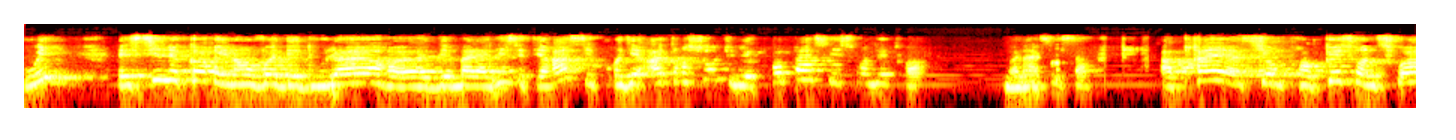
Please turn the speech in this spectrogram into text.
Oui, et si le corps il envoie des douleurs, euh, des maladies, etc., c'est pour dire attention, tu ne prends pas assez soin de toi. Voilà, c'est ça. Après, si on prend que soin de soi,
